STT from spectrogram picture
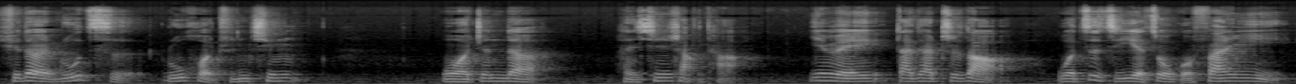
学得如此炉火纯青，我真的很欣赏他。因为大家知道，我自己也做过翻译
